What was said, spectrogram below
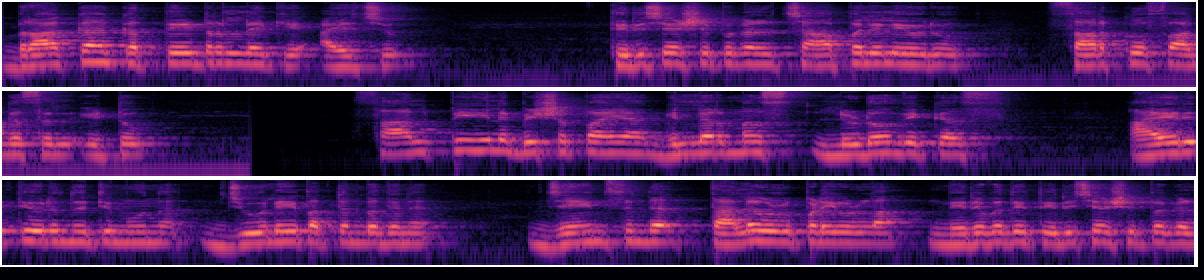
ബ്രാക്ക കത്തീഡ്രലിലേക്ക് അയച്ചു. തിരുശേഷിപ്പുകൾ ചാപ്പലിലെ ഒരു സാർക്കോഫാഗസിൽ ഇട്ടു. സാൽപ്പിയിലെ ബിഷപ്പായ ഗില്ലർമസ് ലുഡോവിക്കസ് ആയിരത്തി ഒരുന്നൂറ്റി മൂന്ന് ജൂലൈ പത്തൊൻപതിന് ജെയിംസിന്റെ തല ഉൾപ്പെടെയുള്ള നിരവധി തിരുശേഷിപ്പുകൾ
